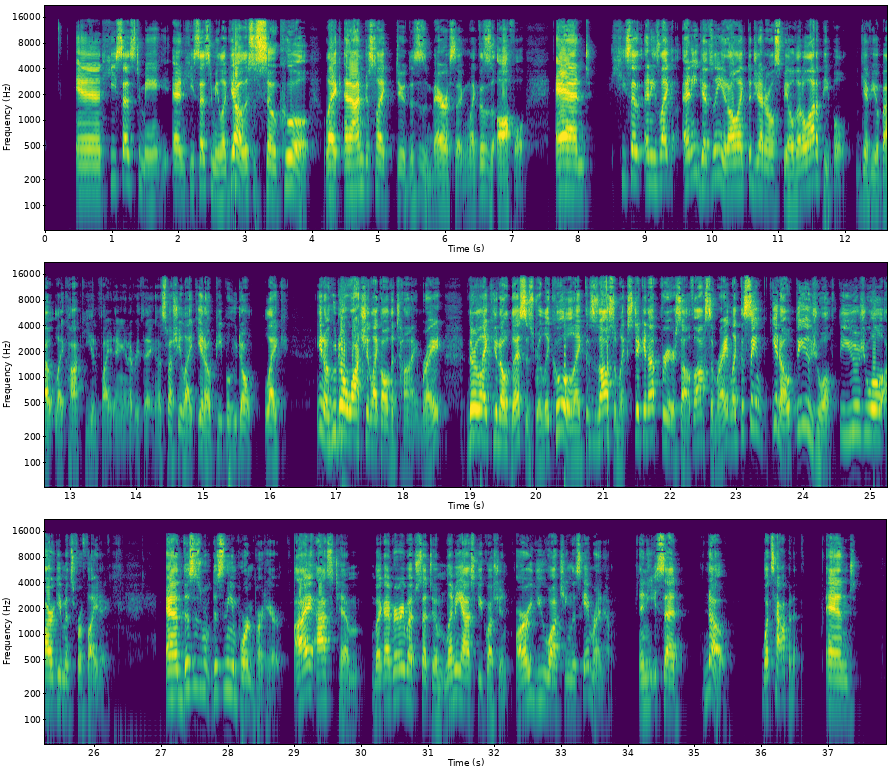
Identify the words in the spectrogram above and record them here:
and he says to me, and he says to me like, "Yo, this is so cool!" Like, and I'm just like, "Dude, this is embarrassing. Like, this is awful." And he says, and he's like, and he gives me, you know, like the general spiel that a lot of people give you about like hockey and fighting and everything, especially like, you know, people who don't like, you know, who don't watch it like all the time, right? They're like, you know, this is really cool. Like, this is awesome. Like, sticking up for yourself. Awesome, right? Like the same, you know, the usual, the usual arguments for fighting. And this is this is the important part here. I asked him, like I very much said to him, let me ask you a question. Are you watching this game right now? And he said, no. What's happening? And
